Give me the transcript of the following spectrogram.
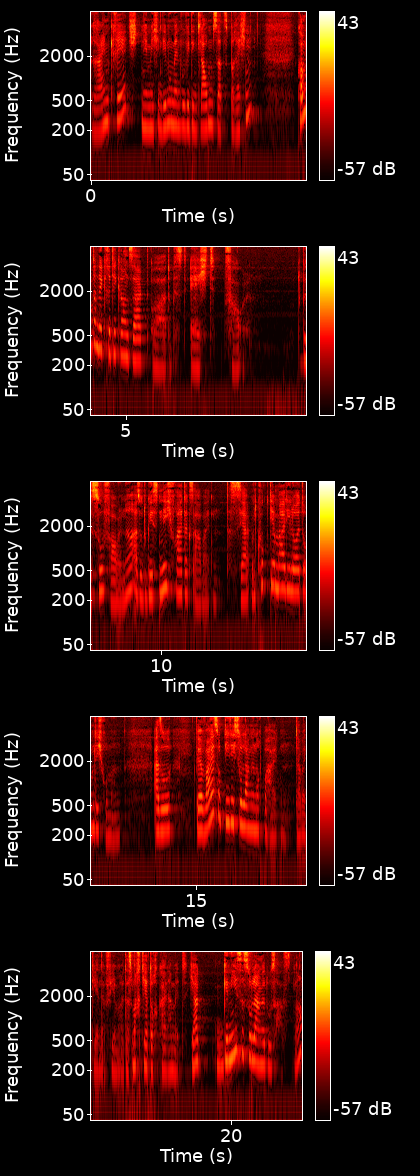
reingrätscht, nämlich in dem Moment, wo wir den Glaubenssatz brechen, kommt dann der Kritiker und sagt, oh, du bist echt faul. Du bist so faul, ne? Also du gehst nicht freitags arbeiten. Das ist ja, und guck dir mal die Leute um dich rum an. Also, wer weiß, ob die dich so lange noch behalten, da bei dir in der Firma. Das macht ja doch keiner mit. Ja, genieße es, solange du es hast. Ne?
